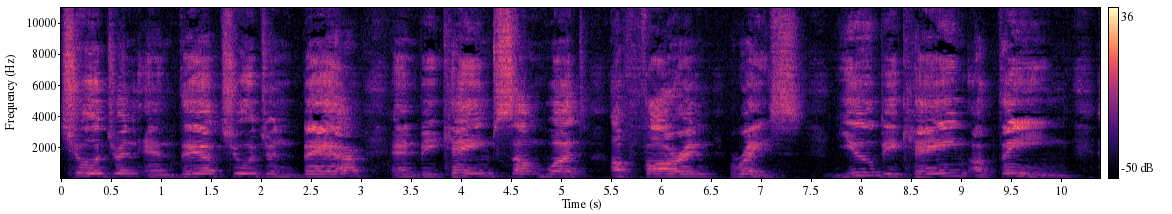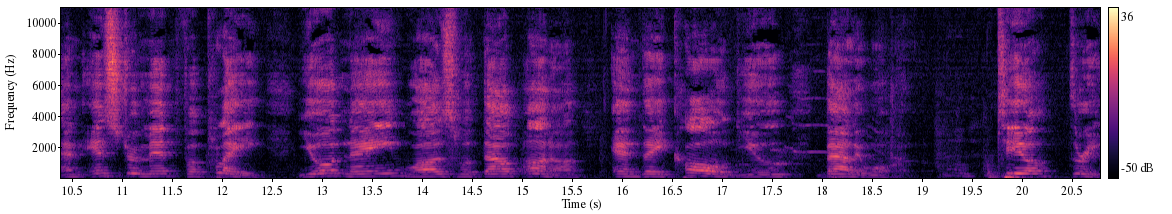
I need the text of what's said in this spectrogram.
children and their children bare, and became somewhat a foreign race. You became a thing, an instrument for play. Your name was without honor, and they called you Woman. Till 3.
